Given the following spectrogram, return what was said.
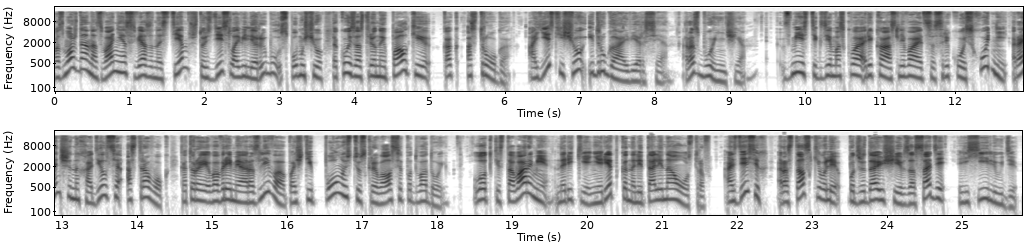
Возможно, название связано с тем, что здесь ловили рыбу с помощью такой заостренной палки, как острога. А есть еще и другая версия – разбойничья. В месте, где Москва-река сливается с рекой Сходней, раньше находился островок, который во время разлива почти полностью скрывался под водой. Лодки с товарами на реке нередко налетали на остров, а здесь их растаскивали поджидающие в засаде лихие люди.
